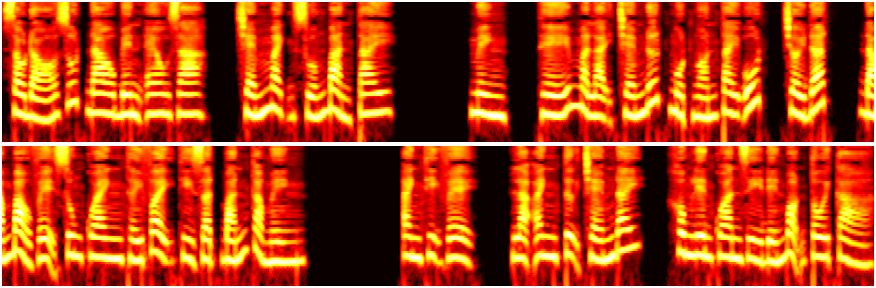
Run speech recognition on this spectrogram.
sau đó rút đao bên eo ra, chém mạnh xuống bàn tay. Mình, thế mà lại chém đứt một ngón tay út, trời đất, đám bảo vệ xung quanh thấy vậy thì giật bắn cả mình. Anh thị vệ, là anh tự chém đấy, không liên quan gì đến bọn tôi cả.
